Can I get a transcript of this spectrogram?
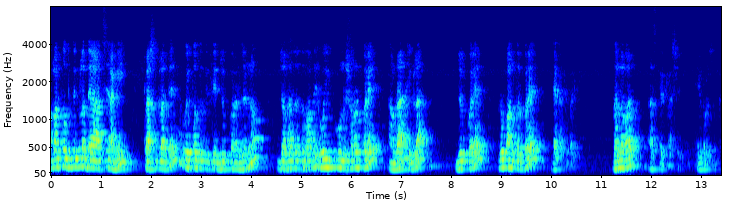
আমার পদ্ধতিগুলো দেওয়া আছে আগেই। ক্লাসগুলোতে ওই পদ্ধতিতে যোগ করার জন্য যথাযথভাবে ওই অনুসরণ করে আমরা এগুলা যোগ করে রূপান্তর করে দেখাতে পারি। ধন্যবাদ আজকের ক্লাসে, এই পর্যন্ত।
